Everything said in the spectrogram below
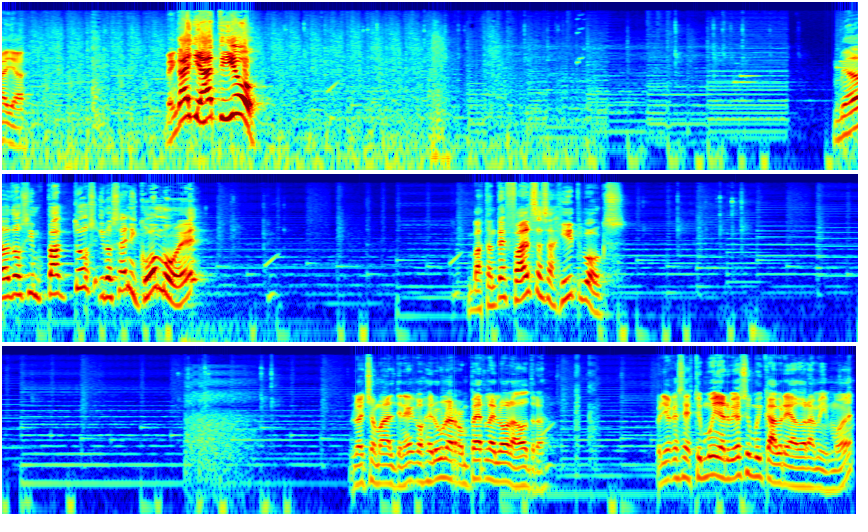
Venga ya ¡Venga ya, tío! Me ha dado dos impactos y no sé ni cómo, ¿eh? Bastante falsa esa hitbox Lo he hecho mal, tenía que coger una, romperla y luego la otra Pero yo que sé, estoy muy nervioso y muy cabreado ahora mismo, ¿eh?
